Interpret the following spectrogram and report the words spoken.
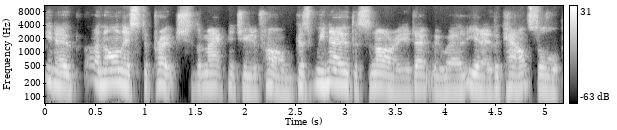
you know an honest approach to the magnitude of harm because we know the scenario don't we where you know the council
